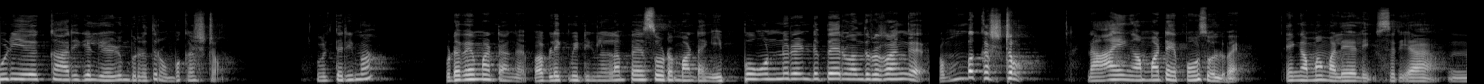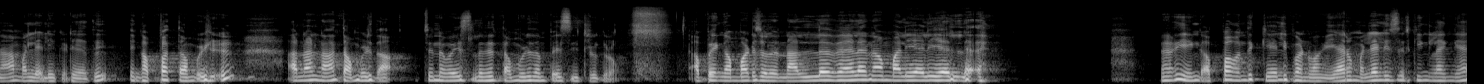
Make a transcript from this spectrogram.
ஊழியக்காரிகள் எழும்புறது ரொம்ப கஷ்டம். உங்களுக்கு தெரியுமா? விடவே மாட்டாங்க. பப்ளிக் மீட்டிங்லலாம் பேச விட மாட்டாங்க. இப்போ ஒன்று ரெண்டு பேர் வந்துடுறாங்க. ரொம்ப கஷ்டம். நான் எங்கள் அம்மாட்ட எப்பவும் சொல்லுவேன். எங்கள் அம்மா மலையாளி. சரியா? நான் மலையாளி கிடையாது. எங்கள் அப்பா தமிழ். அதனால் நான் தமிழ் தான். சின்ன வயசுலேருந்து தமிழ் தான் பேசிகிட்டு இருக்கிறோம். அப்போ எங்கள் அம்மாட்ட சொல்ல நல்ல வேலை நான் மலையாளியே இல்லை. எங்கள் அப்பா வந்து கேலி பண்ணுவாங்க. யாரும் மலையாளிஸ் இருக்கீங்களா இங்கே?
